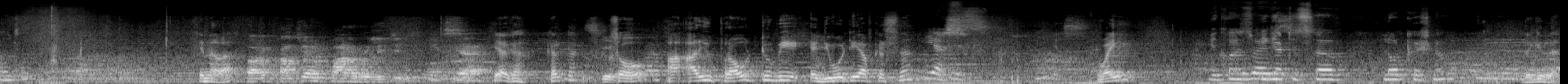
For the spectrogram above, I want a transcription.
culture. என்னவா Part of culture and part of religion. Yes. Yeah. Yeah, correct. It's good. So, uh, are you proud to be a devotee of Krishna? Yes. Why? Because we get to serve Lord Krishna. Regular.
